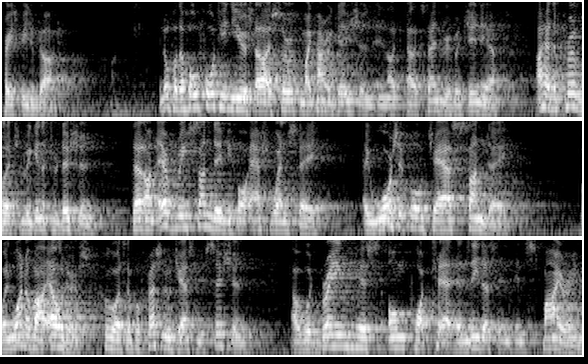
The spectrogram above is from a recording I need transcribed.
Praise be to God. You know, for the whole 14 years that I served my congregation in Alexandria, Virginia, I had the privilege to begin a tradition that on every Sunday before Ash Wednesday, a worshipful jazz Sunday, when one of our elders, who was a professional jazz musician, uh, would bring his own quartet and lead us in inspiring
